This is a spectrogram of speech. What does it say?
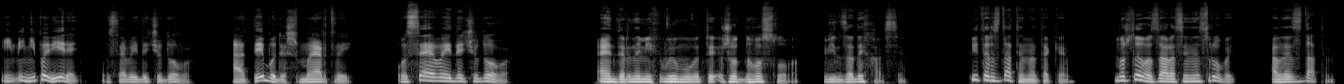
І мені повірять, усе вийде чудово. А ти будеш мертвий. Усе вийде чудово. Ендер не міг вимовити жодного слова. Він задихався. Пітер здатен на таке. Можливо, зараз і не зробить, але здатен.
